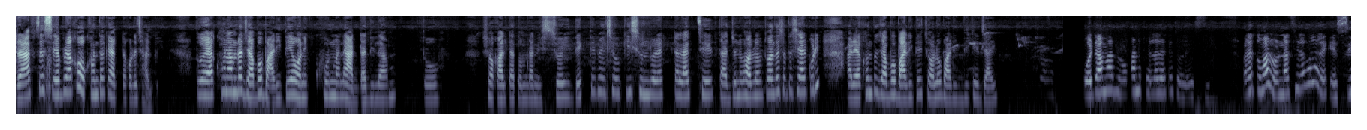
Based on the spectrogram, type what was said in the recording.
ড্রাফটসে সেভ রাখো, ওখান থেকে একটা করে ছাড়বে। তো এখন আমরা যাব বাড়িতে, অনেকক্ষণ মানে আড্ডা দিলাম। তো সকালটা তোমরা নিশ্চয়ই দেখতে পেয়েছ, কি সুন্দর একটা লাগছে। তার জন্য ভাবলাম তোমাদের সাথে শেয়ার করি। আর এখন তো যাব বাড়িতে, চলো বাড়ির দিকে যাই। ওটা আমার ওখানে ফেলে রেখে চলে এসেছি। মানে তোমার অন্য ছিল বলে রেখে এসেছি।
